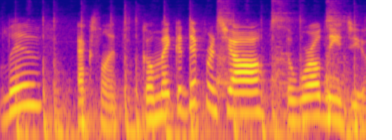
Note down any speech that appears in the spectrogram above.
live excellence. Go make a difference, y'all. The world needs you.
